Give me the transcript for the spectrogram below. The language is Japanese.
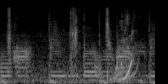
Yeah.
